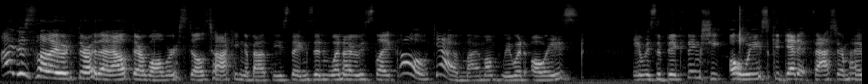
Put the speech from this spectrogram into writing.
I just thought I would throw that out there while we're still talking about these things. And when I was like, oh yeah, my mom, we would always. It was a big thing. She always could get it faster. My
